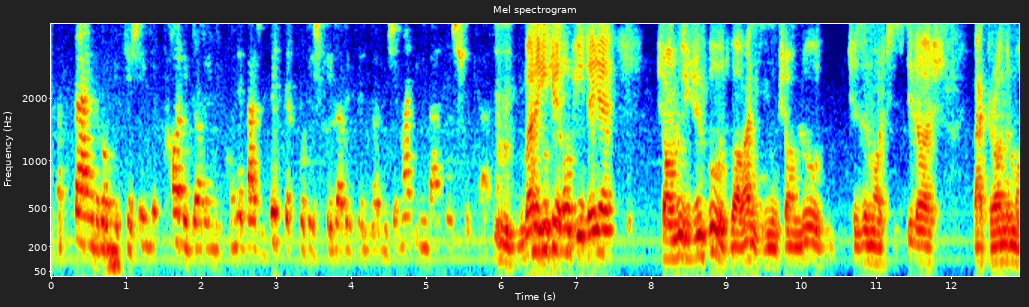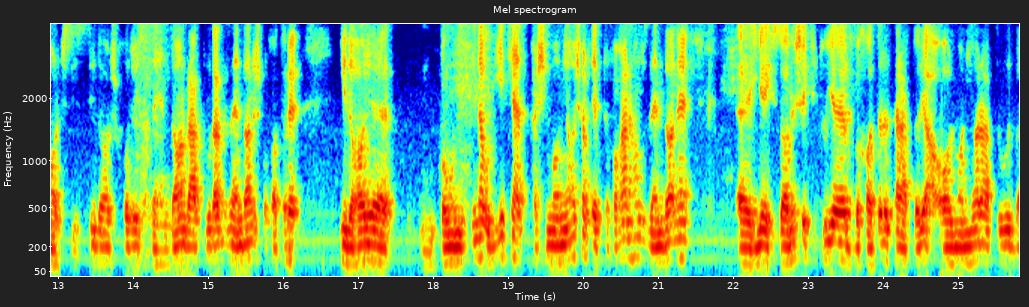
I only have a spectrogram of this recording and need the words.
سنگ رو می‌کشه یه کاری داره می‌کنه بر ضد خودش که داره زندان میشه. من این برداشت رو کردم. ولی اینکه خب ایده شاملو اینجوری بود. واقعا شاملو چیز مارکسیستی داشت بکراند مارکسیستی داشت خودش زندان رفت. بود زندانش به خاطر ایده های کمونیستی نبود. یکی از پشیمانی هاش هم اتفاقا همون زندان یک سالشه که توی به خاطر طرفداری آلمانی ها رفته بود و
